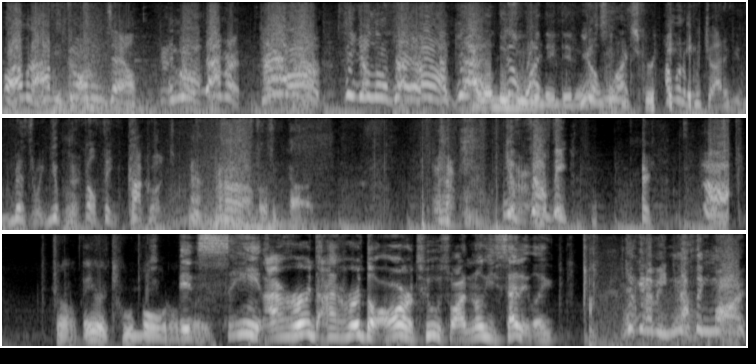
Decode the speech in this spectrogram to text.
Or I'm gonna have you thrown in jail, and you'll never, ever see your little brother again. I love the You know zoom what? that they did on You know the second what? screen. I'm gonna put you out of your misery, you filthy cockroach. Oh, God. You filthy. Bro, they were too bold. On Insane. I heard, I heard the R too, so I know he said it. Like, You're gonna be nothing more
